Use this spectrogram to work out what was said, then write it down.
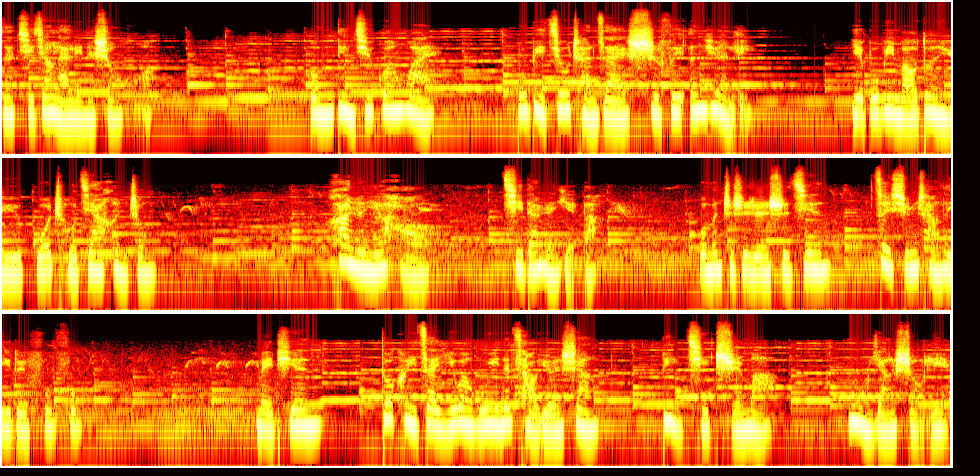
那即将来临的生活。我们定居关外。不必纠缠在是非恩怨里，也不必矛盾于国仇家恨中。汉人也好，契丹人也罢，我们只是人世间最寻常的一对夫妇。每天都可以在一望无垠的草原上，并骑驰马，牧羊狩猎，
